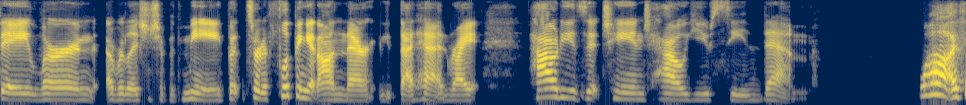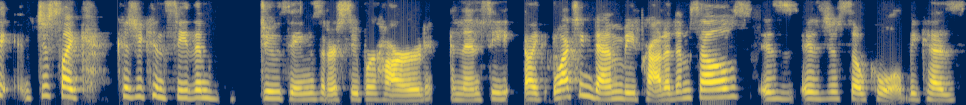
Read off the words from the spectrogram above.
they learn a relationship with me, but sort of flipping it on their that head, right? How does it change how you see them? Well, I think just like because you can see them do things that are super hard and then see like watching them be proud of themselves is is just so cool because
